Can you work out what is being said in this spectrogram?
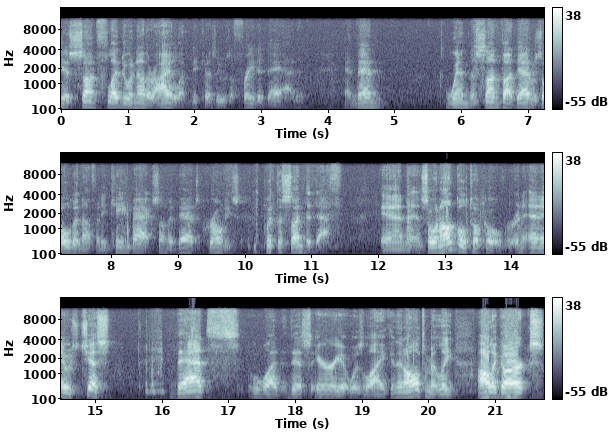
his son fled to another island because he was afraid of dad. And then when the son thought dad was old enough and he came back, some of dad's cronies put the son to death. And, and so an uncle took over. And, and it was just, that's what this area was like. And then ultimately, oligarchs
